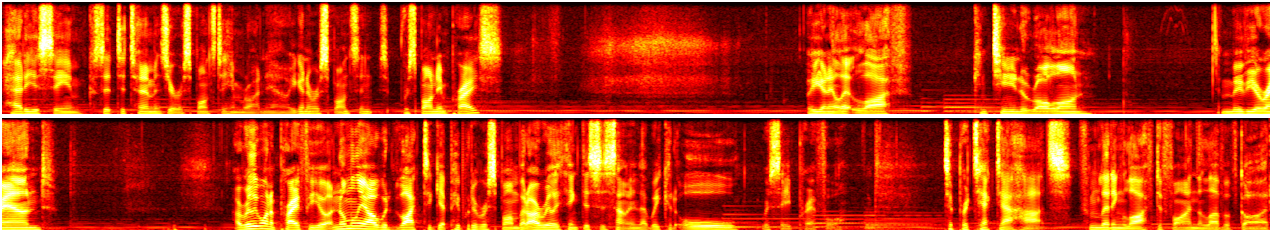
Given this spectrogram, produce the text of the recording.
How do you see him? Because it determines your response to him right now. Are you going to respond in, respond in praise? Or are you going to let life continue to roll on and move you around I really want to pray for you. Normally, I would like to get people to respond, but I really think this is something that we could all receive prayer for to protect our hearts from letting life define the love of God.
